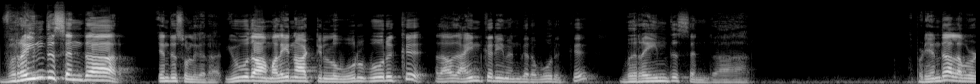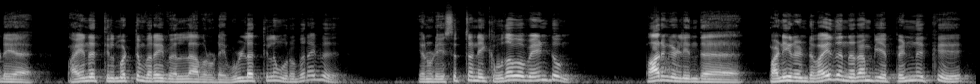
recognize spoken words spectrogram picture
விரைந்து சென்றார் என்று சொல்கிறார் யூதா மலைநாட்டில் உள்ள ஒரு ஊருக்கு அதாவது ஐன்கரீம் என்கிற ஊருக்கு விரைந்து சென்றார். அப்படி என்றால் அவருடைய பயணத்தில் மட்டும் விரைவு அல்ல அவருடைய உள்ளத்திலும் ஒரு விரைவு. என்னுடைய சிற்றனைக்கு உதவ வேண்டும். பாருங்கள் இந்த பனிரெண்டு வயது நிரம்பிய பெண்ணுக்கு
